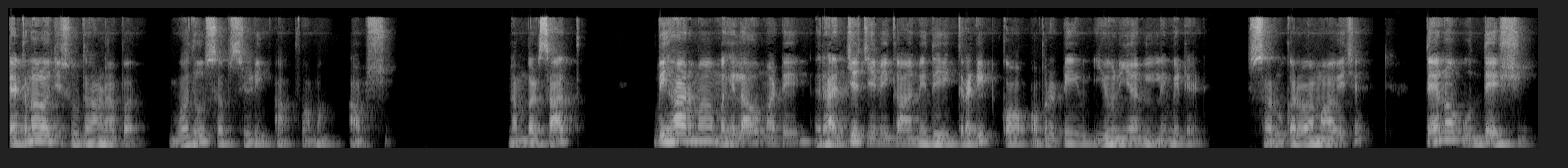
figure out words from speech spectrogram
ટેકનોલોજી સુધારણા પર વધુ સબસિડી આપવામાં આવશે. નંબર સાત, બિહારમાં મહિલાઓ માટે રાજ્ય Jeevika Nidhi credit cooperative union limited શરૂ કરવામાં આવી છે. તેનો ઉદ્દેશ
